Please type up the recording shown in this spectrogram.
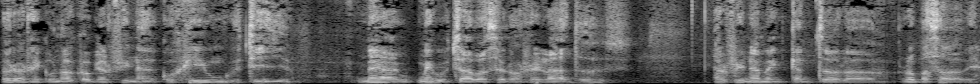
pero reconozco que al final cogí un gustillo. Me, me gustaba hacer los relatos, al final me encantó, lo, lo pasaba bien.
